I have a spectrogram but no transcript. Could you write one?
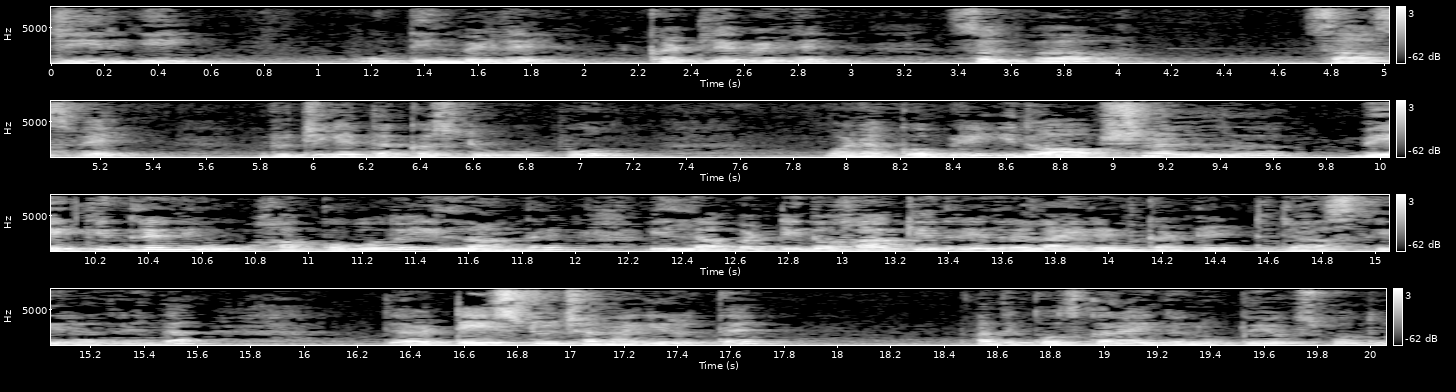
ಜೀರಿಗೆ, ಉದ್ದಿನಬೇಳೆ ಕಡಲೆಬೇಳೆ, ಸ್ವಲ್ಪ ಸಾಸಿವೆ, ರುಚಿಗೆ ತಕ್ಕಷ್ಟು ಉಪ್ಪು ಒಣ ಕೊಬ್ಬರಿ ಇದು ಆಪ್ಷನಲ್ ಬೇಕಿದ್ರೆ ನೀವು ಹಾಕೋಬಹುದು ಇಲ್ಲ ಅಂದ್ರೆ ಇಲ್ಲ. ಬಟ್ ಇದು ಹಾಕಿದ್ರೆ ಇದರಲ್ಲಿ ಐರನ್ ಕಂಟೆಂಟ್ ಜಾಸ್ತಿ ಇರೋದ್ರಿಂದ ಟೇಸ್ಟು ಚೆನ್ನಾಗಿರುತ್ತೆ. ಅದಕ್ಕೋಸ್ಕರ ಇದನ್ನು ಉಪಯೋಗಿಸ್ಬೋದು.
